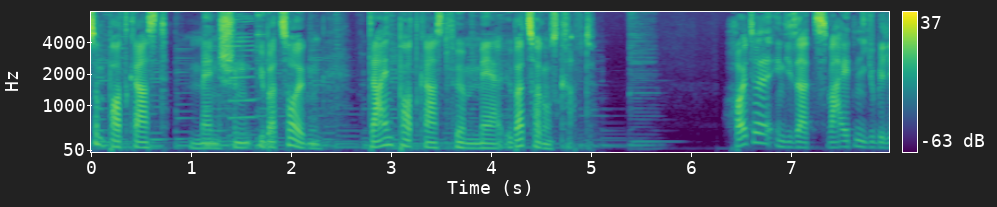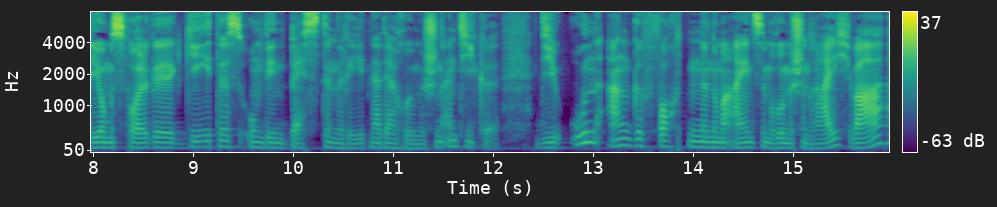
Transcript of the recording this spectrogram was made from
zum Podcast Menschen überzeugen, dein Podcast für mehr Überzeugungskraft. Heute in dieser zweiten Jubiläumsfolge geht es um den besten Redner der römischen Antike. Die unangefochtene Nummer eins im römischen Reich war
